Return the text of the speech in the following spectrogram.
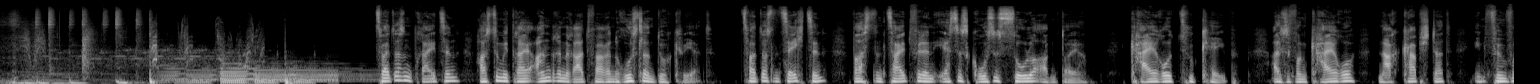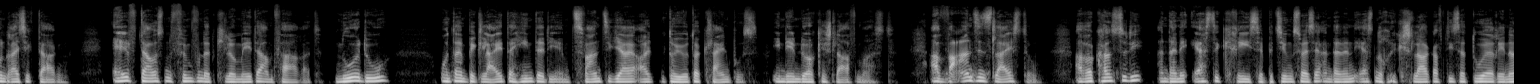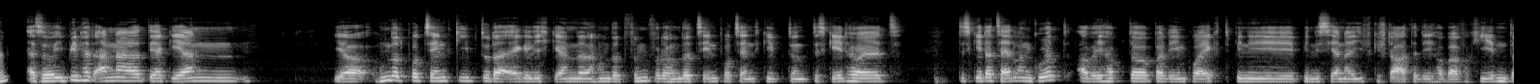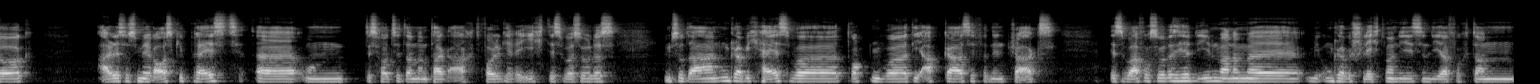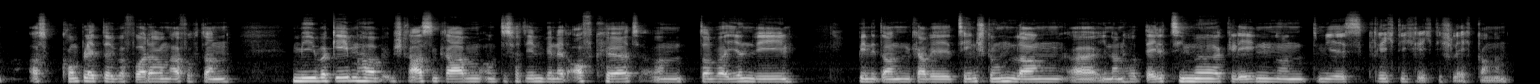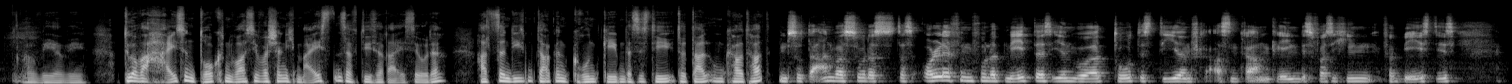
2013 hast du mit drei anderen Radfahrern Russland durchquert. 2016 war es dann Zeit für dein erstes großes Solo-Abenteuer. Kairo to Cape. Also von Kairo nach Kapstadt in 35 Tagen. 11.500 Kilometer am Fahrrad. Nur du und ein Begleiter hinter dir im 20 Jahre alten Toyota Kleinbus, in dem du auch geschlafen hast. Eine Wahnsinnsleistung. Aber kannst du dich an deine erste Krise bzw. an deinen ersten Rückschlag auf dieser Tour erinnern? Also ich bin halt einer, der gern ja 100% gibt oder eigentlich gerne 105 oder 110% gibt und das geht halt das geht eine Zeit lang gut, aber ich habe da bei dem Projekt bin ich, bin ich sehr naiv gestartet. Ich habe einfach jeden Tag alles aus mir rausgepresst äh, und das hat sich dann am Tag 8 voll gerecht. Das war so, dass im Sudan unglaublich heiß war, trocken war, die Abgase von den Trucks. Es war einfach so, dass ich halt irgendwann einmal mir unglaublich schlecht geworden ist und ich einfach dann aus kompletter Überforderung einfach dann mich übergeben habe im Straßengraben und das hat irgendwie nicht aufgehört und dann war irgendwie bin ich dann, glaube ich, zehn Stunden lang äh, in einem Hotelzimmer gelegen und mir ist richtig, richtig schlecht gegangen. Oh weh, oh weh. Du, aber heiß und trocken warst ja wahrscheinlich meistens auf dieser Reise, oder? Hat es an diesem Tag einen Grund gegeben, dass es die total umkaut hat? Im Sudan war es so, dass, dass alle 500 Meter ist irgendwo ein totes Tier im Straßengraben gelegen, das vor sich hin verwest ist.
